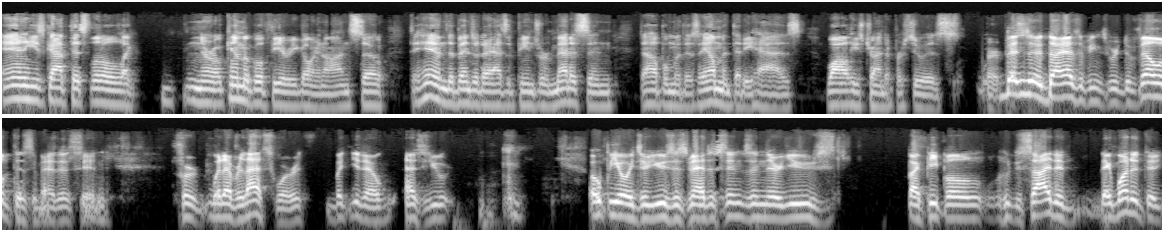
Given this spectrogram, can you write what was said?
And he's got this little like neurochemical theory going on. So to him, the benzodiazepines were medicine to help him with this ailment that he has while he's trying to pursue his purpose. Benzodiazepines were developed as a medicine for whatever that's worth. But you know, as you opioids are used as medicines and they're used by people who decided they wanted to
